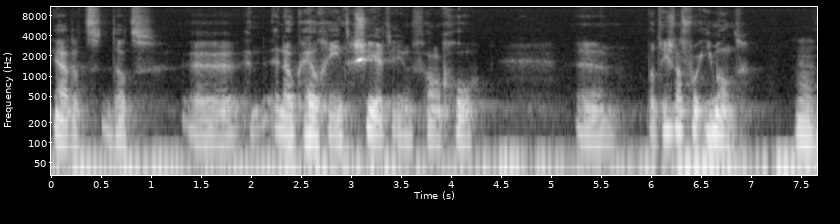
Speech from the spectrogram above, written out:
ja, dat, dat en, en ook heel geïnteresseerd in van, goh, wat is dat voor iemand? Ja.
